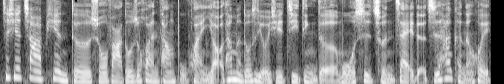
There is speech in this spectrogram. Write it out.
这些诈骗的手法都是换汤不换药，他们都是有一些既定的模式存在的，只是他可能会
